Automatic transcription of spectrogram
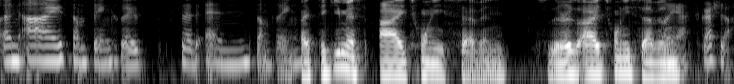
An I something, because I said N something. I think you missed I twenty seven. So there is I twenty seven. oh, yeah, scratch it off.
